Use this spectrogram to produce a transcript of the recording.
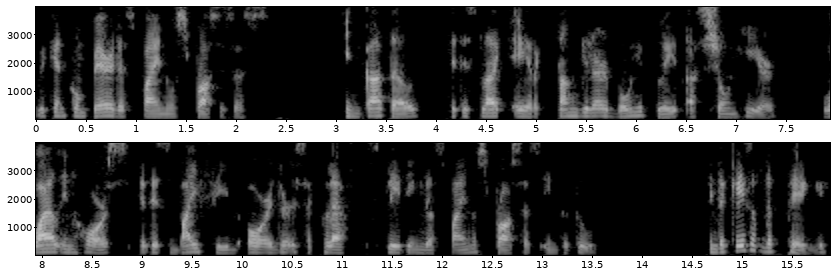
we can compare the spinous processes. In cattle, it is like a rectangular bony plate as shown here, while in horse, it is bifid or there is a cleft splitting the spinous process into two. In the case of the pig,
